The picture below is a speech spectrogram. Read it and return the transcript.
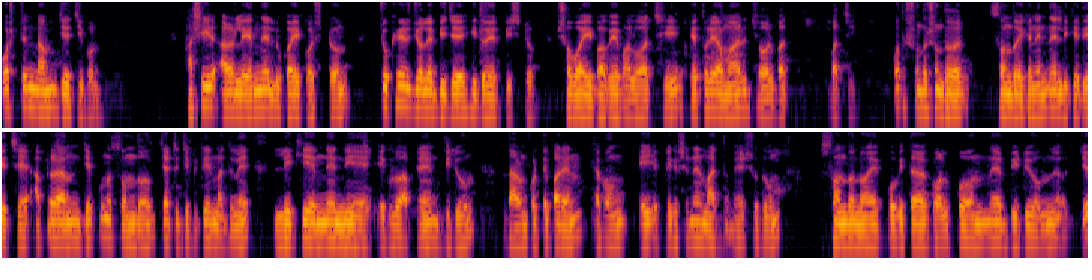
কষ্টের নাম যে জীবন। হাসির আড়ালে এমনি লুকায় কষ্ট। চোখের জলে ভিজে হৃদয়ের পৃষ্ঠ। সবাই ভাবে, ভালো আছি। ভেতরে আমার জ্বর বাঁচি। কত সুন্দর সুন্দর ছন্দ এখানে লিখে দিয়েছে। আপনারা যে কোনো ছন্দ চ্যাট জিপিটির মাধ্যমে লিখিয়ে এমনি নিয়ে এগুলো আপনি ভিডিও ধারণ করতে পারেন এবং এই অ্যাপ্লিকেশনের মাধ্যমে শুধু ছন্দ নয় কবিতা, গল্প ভিডিও যে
